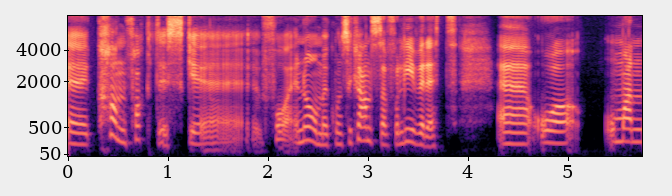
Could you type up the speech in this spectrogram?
eh, kan faktisk eh, få enorme konsekvenser for livet ditt. Eh, og om man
